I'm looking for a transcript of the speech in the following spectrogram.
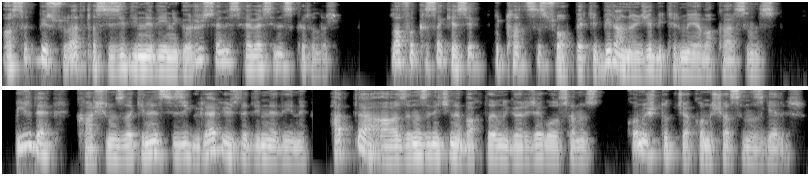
asık bir suratla sizi dinlediğini görürseniz hevesiniz kırılır. Lafı kısa kesip bu tatsız sohbeti bir an önce bitirmeye bakarsınız. Bir de karşınızdakinin sizi güler yüzle dinlediğini, hatta ağzınızın içine baktığını görecek olsanız konuştukça konuşasınız gelir.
